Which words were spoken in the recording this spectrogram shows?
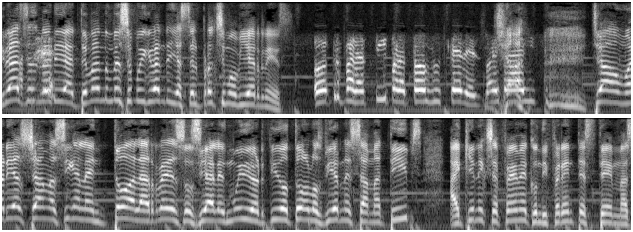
Gracias, María. Te mando un beso muy grande y hasta el próximo viernes. Otro para ti, para todos ustedes. Bye, bye. Chao, María Sama. Síganla en todas las redes sociales. Muy divertido todos los viernes Sama Tips aquí en XFM con diferentes temas.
